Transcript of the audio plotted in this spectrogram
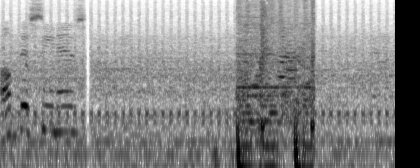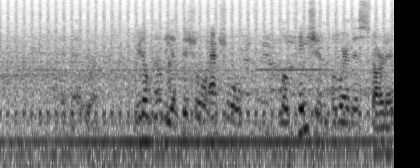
of this scene is. Don't know the official actual location of where this started.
